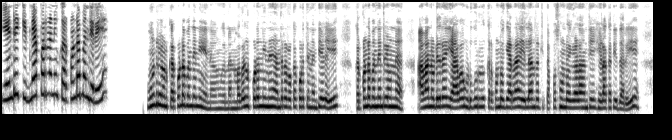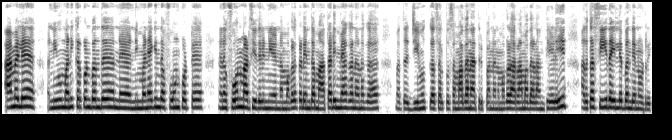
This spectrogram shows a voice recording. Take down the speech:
ಏನ್ರಿ ಕಿಡ್ನಾಪರ್ನ ನೀವು ಕರ್ಕೊಂಡ ಬಂದಿರಿ? ಹ್ಞೂ ರೀ ಅವ್ನು ಕರ್ಕೊಂಡ ಬಂದೇನಿ. ನಂಗೆ ನನ್ನ ಮಗಳನ್ನ ಕೊಡು ನೀನು ಅಂದ್ರೆ ರೊಕ್ಕ ಕೊಡ್ತೀನಿ ಅಂತೇಳಿ ಕರ್ಕೊಂಡ ಬಂದೇನ್ರಿ ಅವ್ನ. ಅವ ನೋಡಿದ್ರೆ ಯಾವ ಹುಡುಗರು ಕರ್ಕೊಂಡು ಹೋಗ್ಯಾರ ಇಲ್ಲ ಅಂದ್ರೆ ತಪ್ಪಿಸ್ಕೊಂಡು ಹೋಗ್ಯಾಳ ಅಂತ ಹೇಳಕತ್ತಿದ್ದಾರೆ. ಆಮೇಲೆ ನೀವು ಮನೆ ಕರ್ಕೊಂಡು ಬಂದು ನಿಮ್ಮ ಮನೆಯಾಗಿಂದ ಫೋನ್ ಕೊಟ್ಟು ನನಗೆ ಫೋನ್ ಮಾಡ್ಸಿದ್ರಿ. ನೀವು ನಮ್ಮ ಮಗಳ ಕಡೆಯಿಂದ ಮಾತಾಡಿದ ಮ್ಯಾಗ ನನಗೆ ಮತ್ತೆ ಜೀವಕ್ಕೆ ಸ್ವಲ್ಪ ಸಮಾಧಾನ ಆತ್ರಿಪ್ಪ ನನ್ನ ಮಗಳು ಆರಾಮದಾಳ ಅಂತ ಹೇಳಿ ಅದಕ್ಕೆ ಸೀದಾ ಇಲ್ಲೇ ಬಂದೆ ನೋಡ್ರಿ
